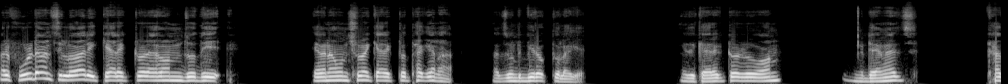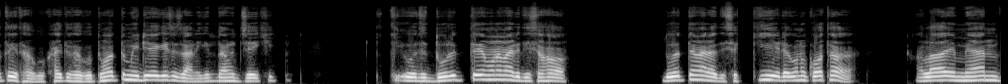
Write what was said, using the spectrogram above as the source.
আর ফুল ডাউন ছিল, আর এই ক্যারেক্টার এখন যদি এমন এমন সময় ক্যারেক্টার থাকে না, আর যদি বিরক্ত লাগে। এই যে ক্যারেক্টার অন ড্যামেজ খাতেই থাকো, খাইতে থাকো। তোমার তো মিডিয়া গেছে, জানি, কিন্তু আমি দেখি কি ওই যে দূরের মনে মেরে দিছে, হ। থেকে মেরে দিছে, কি, এটা কোনো কথা? আলাই, ম্যান,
